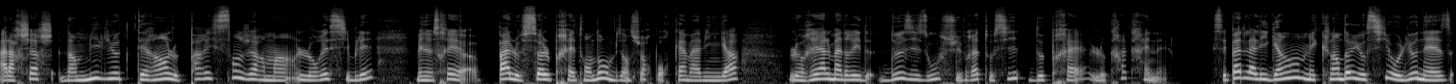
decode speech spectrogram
À la recherche d'un milieu de terrain, le Paris Saint-Germain l'aurait ciblé, mais ne serait euh, pas le seul prétendant, bien sûr, pour Kamavinga. Le Real Madrid de Zizou suivrait aussi de près le crack rennais. C'est pas de la Ligue 1, mais clin d'œil aussi aux Lyonnaises,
